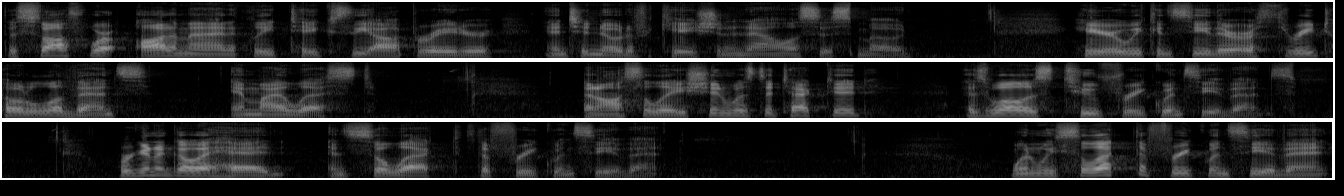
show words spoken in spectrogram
the software automatically takes the operator into notification analysis mode. Here we can see there are three total events in my list. An oscillation was detected, as well as two frequency events. We're going to go ahead and select the frequency event. When we select the frequency event,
